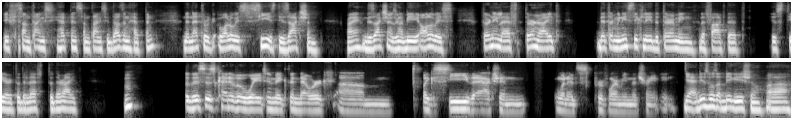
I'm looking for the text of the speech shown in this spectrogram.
If sometimes it happens, sometimes it doesn't happen, the network always sees this action, right? This action is going to be always turning left, turn right, deterministically determining the fact that you steer to the left, to the right. Hmm? So this is kind of a way to make the network um, like see the action when it's performing the training. Yeah, this was a big issue. Uh,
